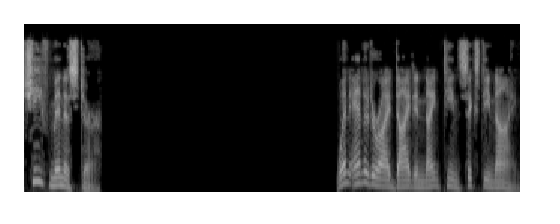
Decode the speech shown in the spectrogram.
Chief Minister When Annadurai died in 1969,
